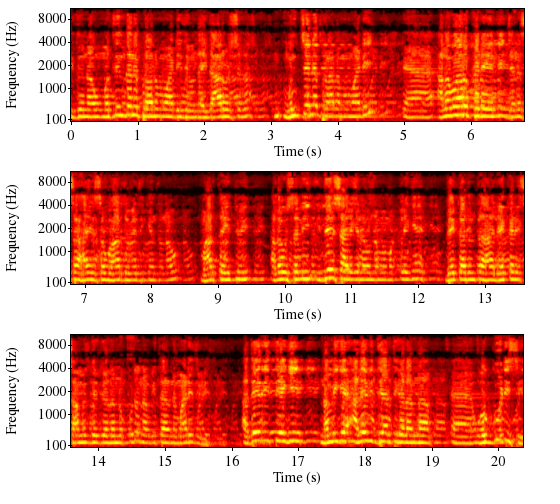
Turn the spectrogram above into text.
ಇದು ನಾವು ಮೊದಲಿಂದಾನೇ ಪ್ರಾರಂಭ ಮಾಡಿದ್ದೀವಿ ಒಂದು ಐದು ಆರು ವರ್ಷದ ಮುಂಚೆನೆ ಪ್ರಾರಂಭ ಮಾಡಿ ಹಲವಾರು ಕಡೆಯಲ್ಲಿ ಜನಸಹಾಯ ಸೌಹಾರ್ದ ವೇದಿಕೆ ಅಂತ ನಾವು ಮಾಡ್ತಾ ಇದ್ವಿ. ಹಲವು ಸಲ ಇದೇ ಶಾಲೆಗೆ ನಾವು ನಮ್ಮ ಮಕ್ಕಳಿಗೆ ಬೇಕಾದಂತಹ ಲೇಖನಿ ಸಾಮಗ್ರಿಗಳನ್ನು ಕೂಡ ನಾವು ವಿತರಣೆ ಮಾಡಿದ್ವಿ. ಅದೇ ರೀತಿಯಾಗಿ ನಮಗೆ ಹಳೆ ವಿದ್ಯಾರ್ಥಿಗಳನ್ನ ಒಗ್ಗೂಡಿಸಿ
